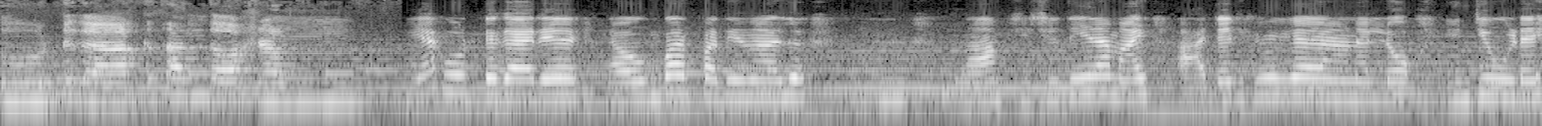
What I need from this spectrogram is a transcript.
കൂട്ടുകാർക്ക് സന്തോഷം. പ്രിയ കൂട്ടുകാരെ നവംബർ പതിനാല് നാം ശിശുദിനമായി ആചരിക്കുകയാണല്ലോ. ഇന്ത്യയുടെ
